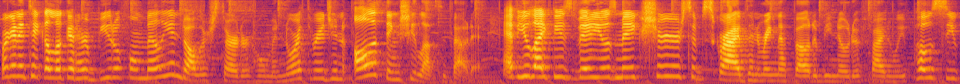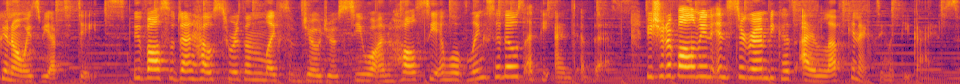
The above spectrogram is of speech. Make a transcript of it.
We're gonna take a look at her beautiful million dollar starter home in Northridge and all the things she loves about it. If you like these videos, make sure you're subscribed and ring that bell to be notified when we post so you can always be up to date. We've also done house tours on the likes of Jojo Siwa and Halsey and we'll have links to those at the end of this. Be sure to follow me on Instagram because I love connecting with you guys.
